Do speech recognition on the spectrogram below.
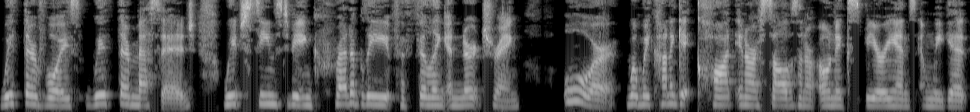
with their voice, with their message, which seems to be incredibly fulfilling and nurturing. Or when we kind of get caught in ourselves and our own experience and we get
